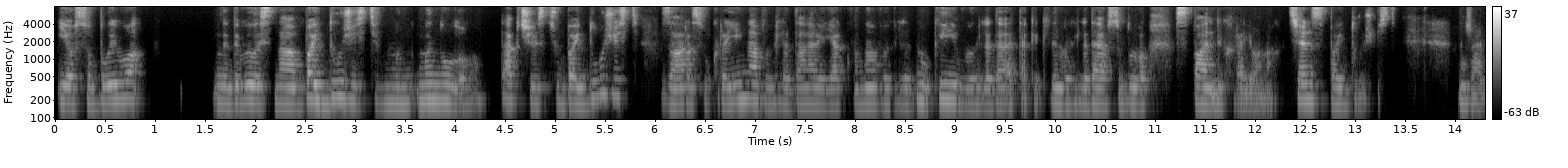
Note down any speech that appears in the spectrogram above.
І особливо не дивились на байдужість минулого. Так, через цю байдужість зараз Україна виглядає, як вона виглядає, ну, Київ виглядає так, як він виглядає, особливо в спальних районах, через байдужість. На жаль,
